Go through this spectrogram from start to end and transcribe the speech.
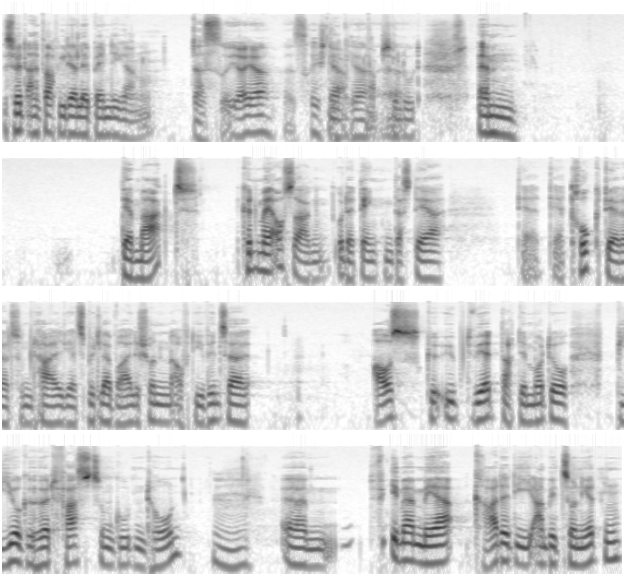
Es wird einfach wieder lebendiger. Das, ja, ja, das ist richtig, ja. ja absolut. Ja. Ähm, der Markt, könnte man ja auch sagen oder denken, dass der, der, der Druck, der da zum Teil jetzt mittlerweile schon auf die Winzer ausgeübt wird, nach dem Motto, Bio gehört fast zum guten Ton. Mhm. Ähm, immer mehr, gerade die ambitionierten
